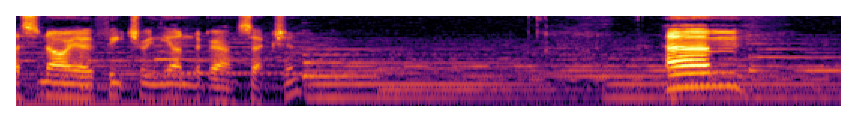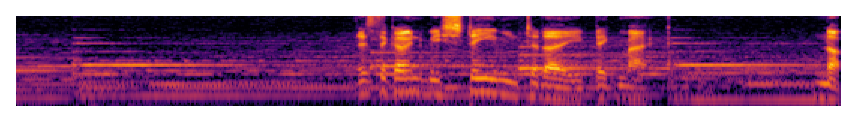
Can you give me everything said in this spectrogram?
a scenario featuring the underground section. Um, is there going to be Steam today, Big Mac? No.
